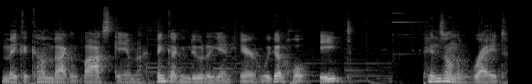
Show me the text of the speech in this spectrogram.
make a comeback last game, and I think I can do it again here. We got hole 8, pins on the right.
